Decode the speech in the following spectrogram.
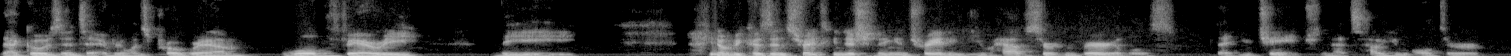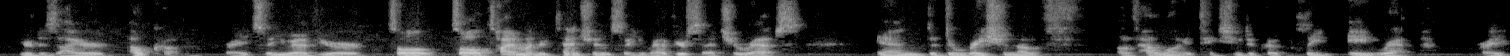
That goes into everyone's program. We'll vary the you know, because in strength conditioning and training, you have certain variables that you change, and that's how you alter your desired outcome, right? So you have your it's all it's all time under tension. So you have your sets, your reps, and the duration of of how long it takes you to complete a rep, right?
